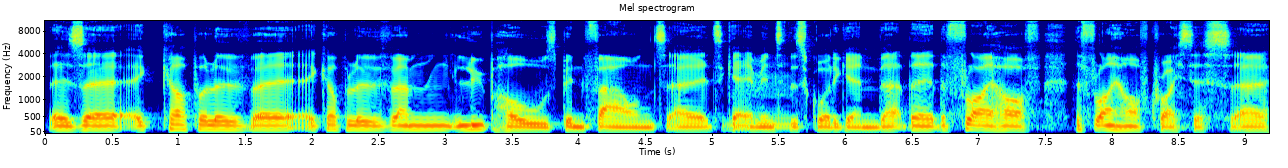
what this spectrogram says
there's a, a couple of uh, a couple of um, loopholes been found uh, to get him into the squad again. That the the fly half the fly half crisis uh,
